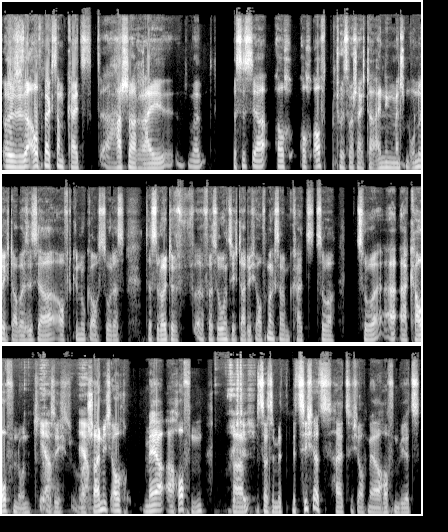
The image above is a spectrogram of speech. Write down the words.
also diese Aufmerksamkeitshascherei, das ist ja auch, auch oft, tut es wahrscheinlich da einigen Menschen Unrecht, aber es ist ja oft genug auch so, dass, dass Leute äh, versuchen, sich dadurch Aufmerksamkeit zu, zu er erkaufen und ja, sich ja. wahrscheinlich auch mehr erhoffen. Richtig. Ähm, also mit, mit Sicherheit sich auch mehr erhoffen, wie jetzt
